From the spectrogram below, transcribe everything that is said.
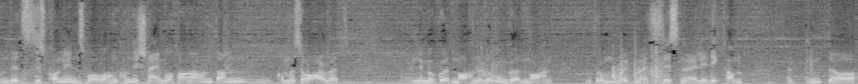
Und jetzt, das kann ich in zwei Wochen kann ich Schneiden anfangen und dann kann man so eine Arbeit nicht mehr gut machen oder ungut machen. Und darum wollten wir jetzt das noch erledigt haben. Da kommt noch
